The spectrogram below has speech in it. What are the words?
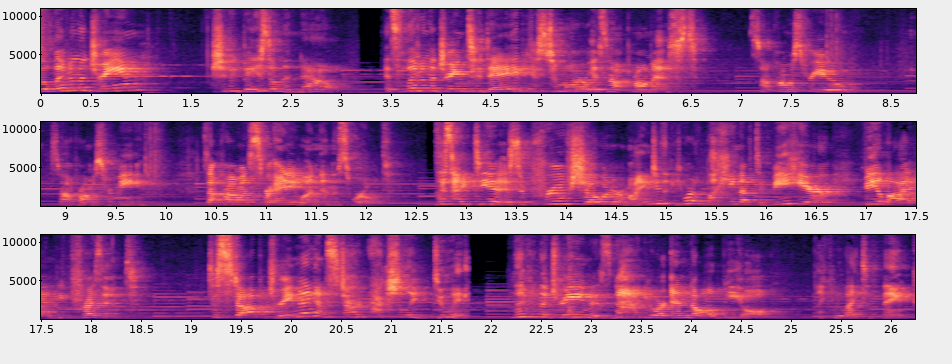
So living the dream should be based on the now. It's living the dream today because tomorrow is not promised. It's not promised for you. It's not promised for me. It's not promised for anyone in this world. This idea is to prove, show, and remind you that you are lucky enough to be here, be alive, and be present. To stop dreaming and start actually doing. Living the dream is not your end-all, be-all, like we like to think.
